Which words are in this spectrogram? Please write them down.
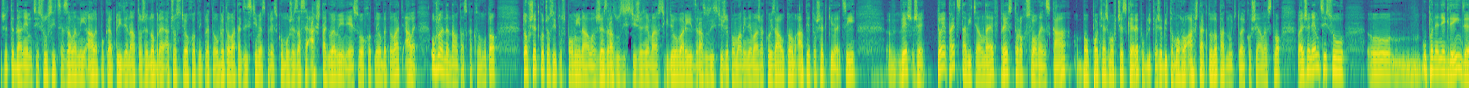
že teda Nemci sú síce zelení, ale pokiaľ príde na to, že dobre, a čo ste ochotní preto obetovať, tak zistíme z prieskumu, že zase až tak veľmi nie sú ochotní obetovať, ale už len jedna otázka k tomuto. To všetko, čo si tu spomínal, že zrazu zistí, že nemáš si kde uvariť, zrazu zistí, že pomaly nemáš ako ísť autom a tieto všetky veci. Vieš, že to je predstaviteľné v priestoroch Slovenska, po, poťažmo v Českej republike, že by to mohlo až takto dopadnúť, to ekošialenstvo. Lenže Nemci sú uh, úplne niekde inde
